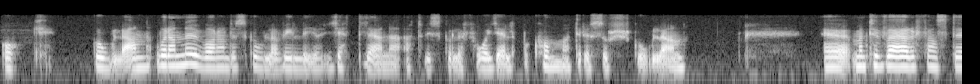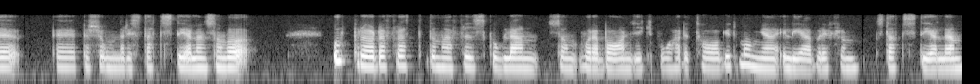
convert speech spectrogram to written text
och skolan. Vår nuvarande skola ville ju jättegärna att vi skulle få hjälp att komma till resursskolan. Eh, men tyvärr fanns det eh, personer i stadsdelen som var upprörda för att den här friskolan som våra barn gick på hade tagit många elever ifrån stadsdelen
